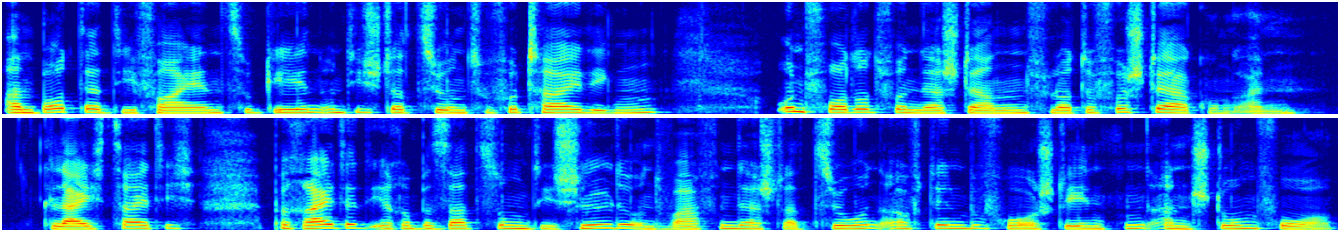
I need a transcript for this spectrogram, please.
an Bord der Defiant zu gehen und die Station zu verteidigen und fordert von der Sternenflotte Verstärkung an. Gleichzeitig bereitet ihre Besatzung die Schilde und Waffen der Station auf den bevorstehenden Ansturm vor.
